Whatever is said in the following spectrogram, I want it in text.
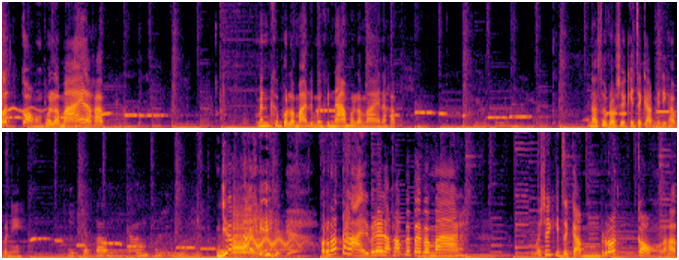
รถกล่องผลไม้เหรอครับ มันคือผลไม้หรือมันคือน้ำผลไม้นะครับน้ำผลไม้แล้วสรุปเราชื่อกิจกรรมอะไรดีครับวันนี้กิจกรรมน้ำผลไม้เย้ยรถหายไปเลยเหรอครับ ไปไปๆมาๆไม่ใช่กิจกรรมรถกล่องเหรอครับ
